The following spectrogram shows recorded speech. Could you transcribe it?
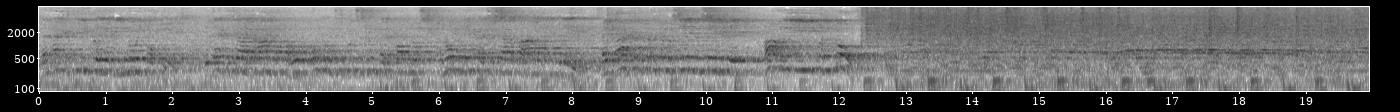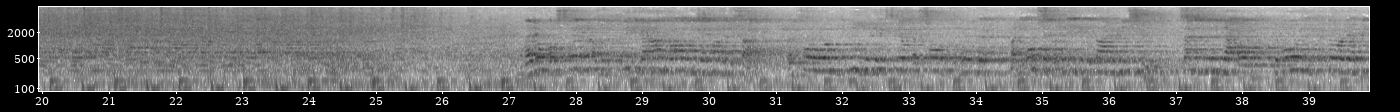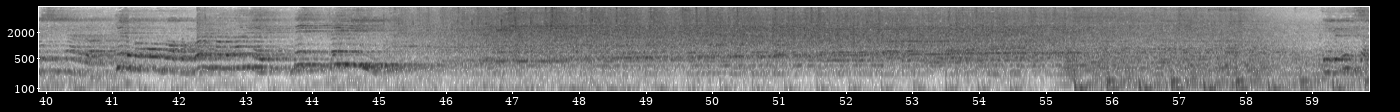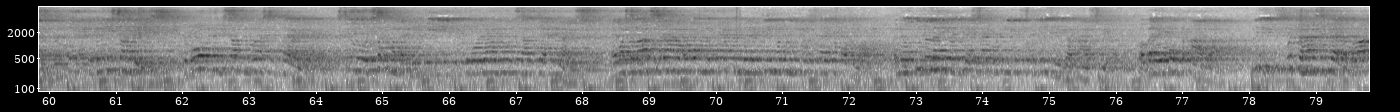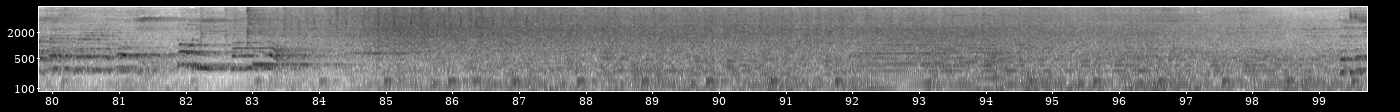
Een echte teamplayer eh, die nooit opgeeft. De 30-jarige aanvaller hoort ondanks een goed seizoen bij de Panthers nog meer bij zichzelf te halen en te leven. Hij draagt het terug nummer 77, Harley van Koos. Hij wordt als tweede Duckle, the board and Victoria, BC, Canada. Give him a available the Iowa. Please put your hands together for our defensive winner number 14, Gordy Fondivo. Let's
